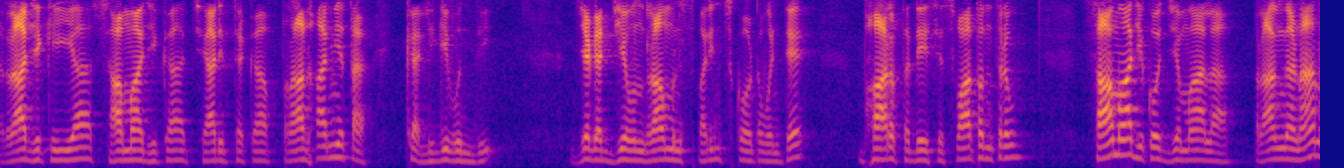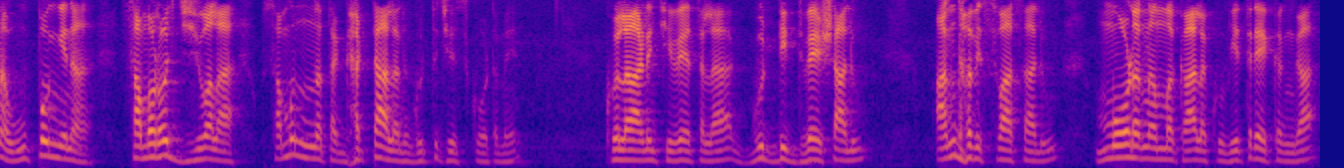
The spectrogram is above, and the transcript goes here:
రాజకీయ సామాజిక చారిత్రక ప్రాధాన్యత కలిగి ఉంది. జగజ్జీవన్ రామ్ను స్మరించుకోవటం అంటే భారతదేశ స్వాతంత్రం సామాజికోద్యమాల ప్రాంగణాన ఉప్పొంగిన సమరోజ్వల సమున్నత ఘట్టాలను గుర్తు చేసుకోవటమే. కుల అణిచివేతల గుడ్డి ద్వేషాలు అంధవిశ్వాసాలు మూఢనమ్మకాలకు వ్యతిరేకంగా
